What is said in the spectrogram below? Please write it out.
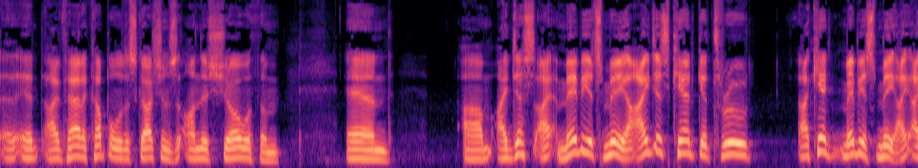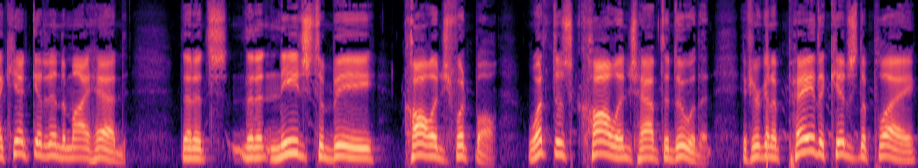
uh, it, I've had a couple of discussions on this show with them, and um, I just I, maybe it's me. I just can't get through. I can't. Maybe it's me. I, I can't get it into my head that it's that it needs to be college football. What does college have to do with it? If you're going to pay the kids to play,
